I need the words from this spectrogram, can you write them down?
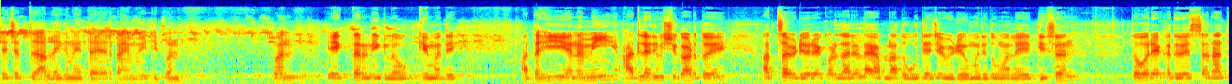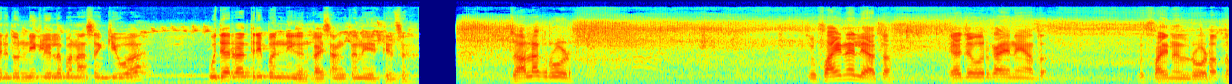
त्याच्यात झालं की नाही तयार काय माहिती पण. पण एक तर निघलं ओकेमध्ये आता ही आहे ना मी आदल्या दिवशी काढतो आहे आजचा व्हिडिओ रेकॉर्ड झालेला आहे आपला. आता उद्याच्या व्हिडिओमध्ये तुम्हाला हे दिसन. तर एखाद्या वेळेस रात्रीतून निघलेलं पण असेल किंवा उद्या रात्री पण निघन. काय सांगता नाही येत त्याचं. झाला का रोड तो फायनल आहे आता. याच्यावर काय नाही आता. तो फायनल रोड आता.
